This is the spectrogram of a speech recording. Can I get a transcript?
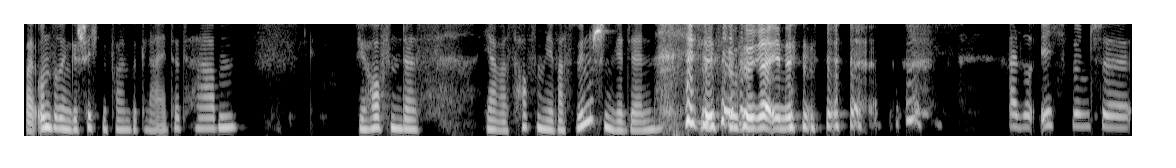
bei unseren Geschichten vor allem begleitet haben. Wir hoffen, dass, ja, was hoffen wir, was wünschen wir denn den ZuhörerInnen? Also ich wünsche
